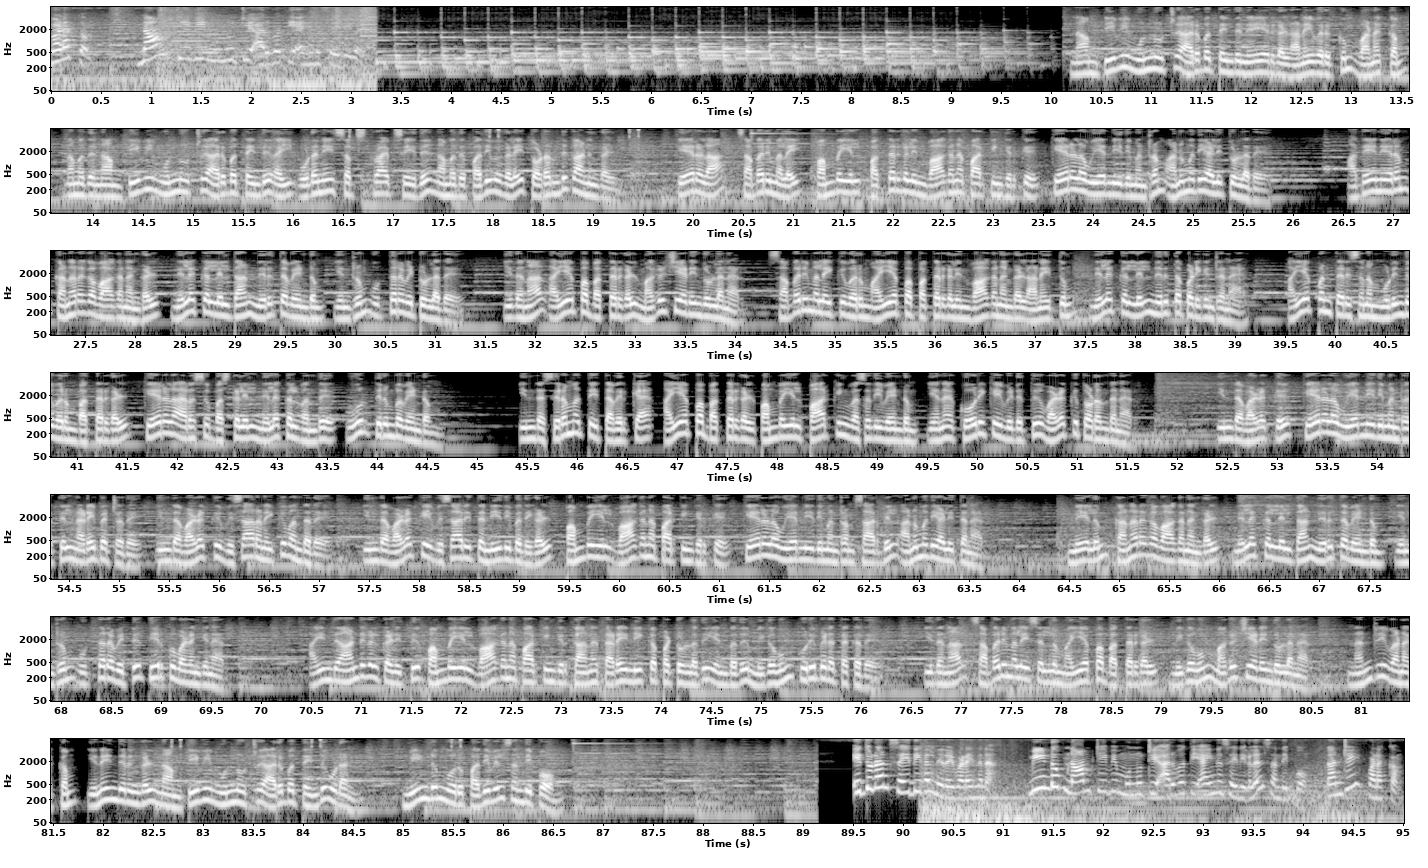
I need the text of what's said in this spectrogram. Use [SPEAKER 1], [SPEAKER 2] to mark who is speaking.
[SPEAKER 1] வணக்கம். நாம் டிவி முன்னூற்றி அறுபத்தி ஐந்து செய்திகள்.
[SPEAKER 2] நாம் டிவி முன்னூற்று அறுபத்தைந்து நேயர்கள் அனைவருக்கும் வணக்கம். நமது நாம் டிவி முன்னூற்று அறுபத்தைந்து ஐ உடனே சப்ஸ்கிரைப் செய்து நமது பதிவுகளை தொடர்ந்து காணுங்கள். கேரளா சபரிமலை பம்பையில் பக்தர்களின் வாகன பார்க்கிங்கிற்கு கேரள உயர்நீதிமன்றம் அனுமதி அளித்துள்ளது. அதே நேரம் கனரக வாகனங்கள் நிலக்கல்லில்தான் நிறுத்த வேண்டும் என்றும் உத்தரவிட்டுள்ளது. இதனால் ஐயப்ப பக்தர்கள் மகிழ்ச்சியடைந்துள்ளனர். சபரிமலைக்கு வரும் ஐயப்ப பக்தர்களின் வாகனங்கள் அனைத்தும் நிலக்கல்லில் நிறுத்தப்படுகின்றன. ஐயப்பன் தரிசனம் முடிந்து வரும் பக்தர்கள் கேரள அரசு பஸ்களில் நிலக்கல் வந்து ஊர் திரும்ப வேண்டும். இந்த சிரமத்தை தவிர்க்க ஐயப்ப பக்தர்கள் பம்பையில் பார்க்கிங் வசதி வேண்டும் என கோரிக்கை விடுத்து வழக்கு தொடர்ந்தனர். இந்த வழக்கு கேரள உயர்நீதிமன்றத்தில் நடைபெற்றது. இந்த வழக்கு விசாரணைக்கு வந்தது. இந்த வழக்கை விசாரித்த நீதிபதிகள் பம்பையில் வாகன பார்க்கிங்கிற்கு கேரள உயர்நீதிமன்றம் சார்பில் அனுமதி அளித்தனர். மேலும் கனரக வாகனங்கள் நிலக்கல்லில் தான் நிறுத்த வேண்டும் என்றும் உத்தரவிட்டு தீர்ப்பு வழங்கினர். ஐந்து ஆண்டுகள் கழித்து பம்பையில் வாகன பார்க்கிங்கிற்கான தடை நீக்கப்பட்டுள்ளது என்பது மிகவும் குறிப்பிடத்தக்கது. இதனால் சபரிமலை செல்லும் ஐயப்ப பக்தர்கள் மிகவும் மகிழ்ச்சியடைந்துள்ளனர். நன்றி வணக்கம். இணைந்திருங்கள் நாம் டிவி முன்னூற்று அறுபத்தைந்து உடன். மீண்டும் ஒரு பதிவில் சந்திப்போம்.
[SPEAKER 1] இத்துடன் செய்திகள் நிறைவடைந்தன. மீண்டும் நாம் டிவி முன்னூற்றி அறுபத்தி ஐந்து செய்திகளில் சந்திப்போம். நன்றி வணக்கம்.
